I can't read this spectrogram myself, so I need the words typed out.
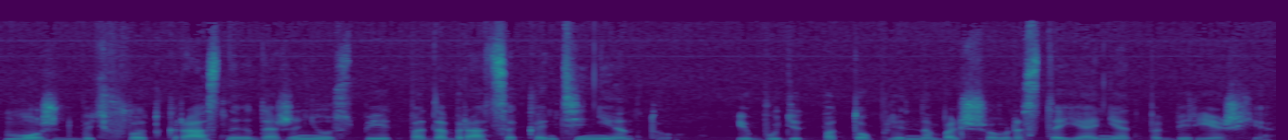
Может быть, флот красных даже не успеет подобраться к континенту и будет потоплен на большом расстоянии от побережья.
